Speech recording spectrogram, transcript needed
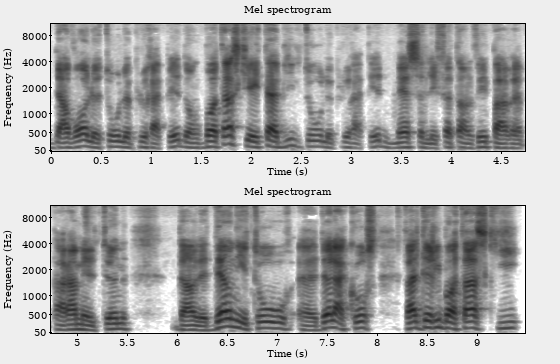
d'avoir le tour le plus rapide. Donc, Bottas qui a établi le tour le plus rapide, mais ça l'est fait enlever par, Hamilton dans le dernier tour de la course. Valtteri Bottas qui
